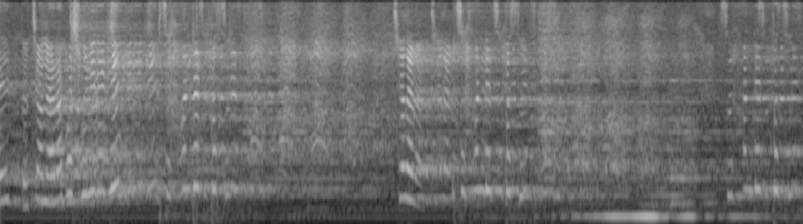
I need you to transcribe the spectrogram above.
এই তো চল আর একবার শুনি দেখি। ইটস হান্ড্রেড পার্সেন্ট ছেলেরা ছেলেরা it's hundred percent it's hundred percent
